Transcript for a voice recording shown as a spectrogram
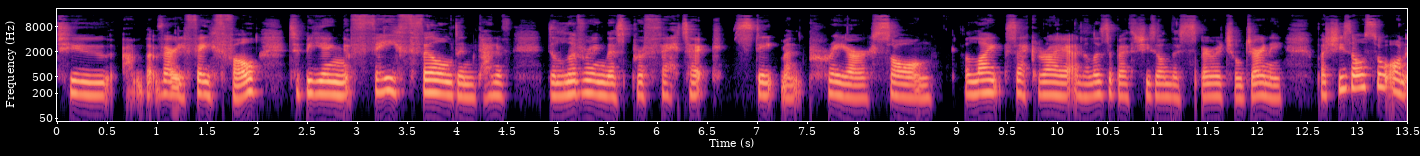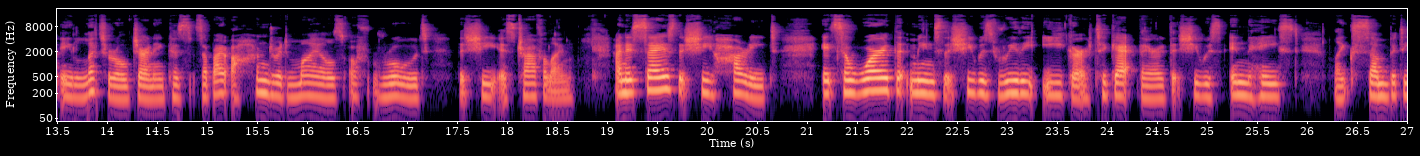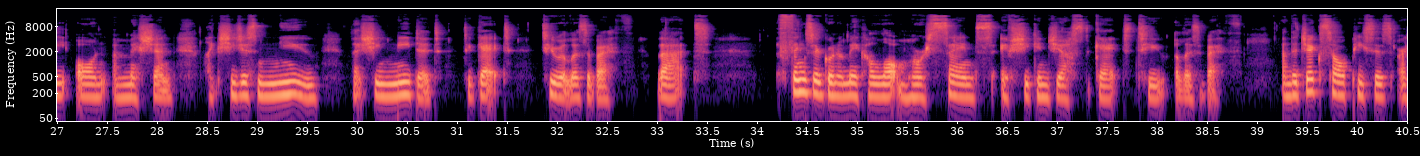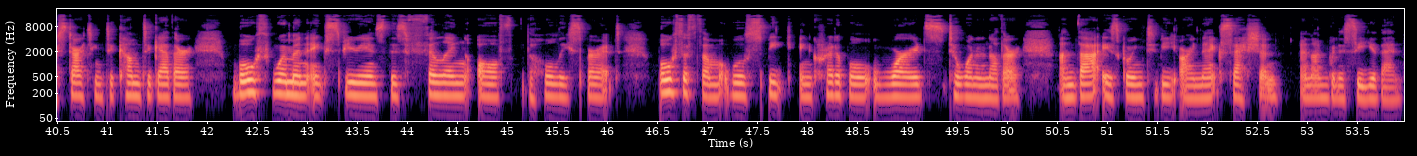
to, um, but very faithful, to being faith filled and kind of delivering this prophetic statement, prayer, song like Zechariah and Elizabeth, she's on this spiritual journey, but she's also on a literal journey because it's about a hundred miles of road that she is traveling. And it says that she hurried. It's a word that means that she was really eager to get there, that she was in haste, like somebody on a mission, like she just knew that she needed to get to Elizabeth, that things are going to make a lot more sense if she can just get to Elizabeth and the jigsaw pieces are starting to come together. Both women experience this filling of the Holy Spirit. Both of them will speak incredible words to one another, and that is going to be our next session, and I'm going to see you then.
